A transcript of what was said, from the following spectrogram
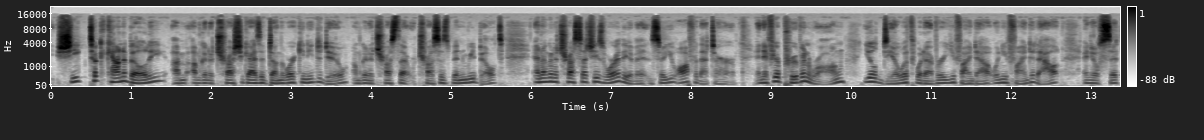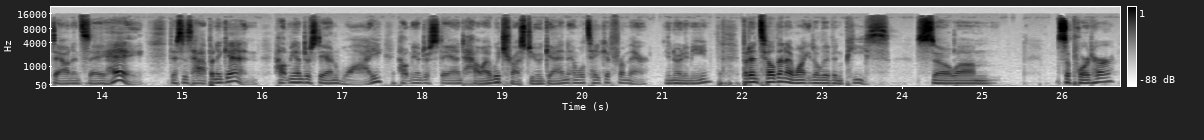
she took accountability. I'm, I'm going to trust you guys have done the work you need to do. I'm going to trust that trust has been rebuilt and I'm going to trust that she's worthy of it. And so you offer that to her. And if you're proven wrong, you'll deal with whatever you find out when you find it out. And you'll sit down and say, hey, this has happened again. Help me understand why. Help me understand how I would trust you again. And we'll take it from there. You know what I mean? But until then, I want you to live in peace. So um, support her,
